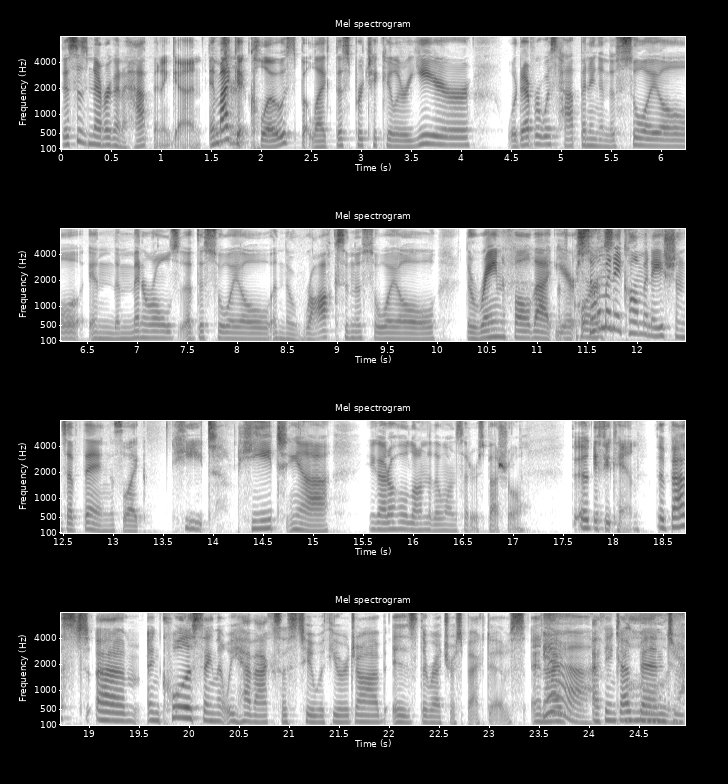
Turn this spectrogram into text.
this is never going to happen again. It might get close, but like this particular year, whatever was happening in the soil, in the minerals of the soil, and the rocks in the soil, the rainfall that year, so many combinations of things like Heat. heat. Yeah, you got to hold on to the ones that are special The, if you can. the best um, and coolest thing that we have access to with your job is the retrospectives. And Yeah. I, I think I've been Oh, to yeah.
